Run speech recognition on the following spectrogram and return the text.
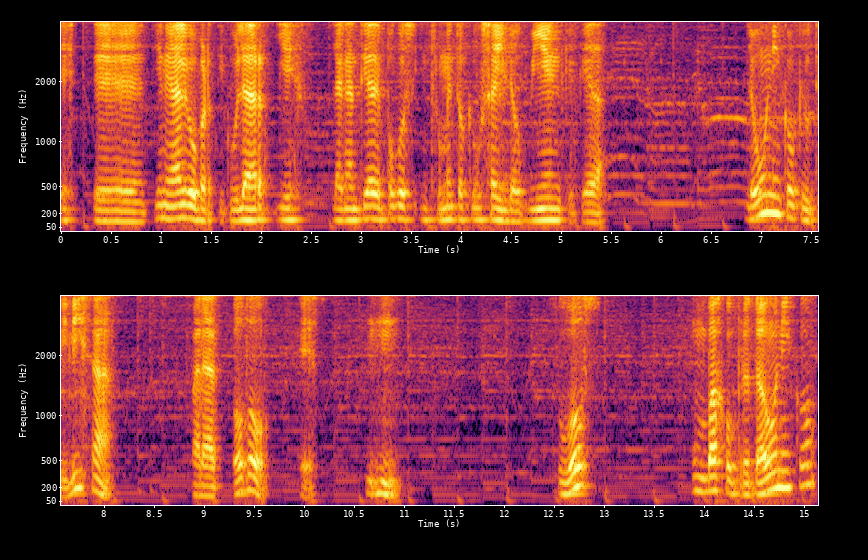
este, tiene algo particular y es la cantidad de pocos instrumentos que usa y lo bien que queda. Lo único que utiliza para todo es su voz, un bajo protagónico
